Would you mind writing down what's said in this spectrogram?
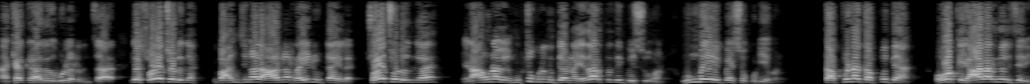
நான் கேட்கற அது ஊழல் இருந்துச்சா? இல்ல சொல்ல சொல்லுங்க. இப்ப அஞ்சு நாள் ஆறு நாள் ரைடு விட்டாங்கல்ல சொல்ல சொல்லுங்க. நான் ஒன்னும் முட்டு கொடுக்க தேவை யதார்த்தத்தை பேசுவான் உண்மையை பேசக்கூடியவன். தப்புனா தப்பு தான் ஓகே யாரா இருந்தாலும் சரி.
